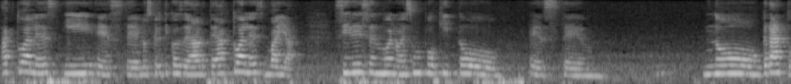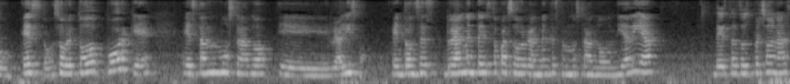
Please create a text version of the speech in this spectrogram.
actuales y este, los críticos de arte actuales, vaya, sí dicen, bueno, es un poquito este, no grato esto, sobre todo porque están mostrando eh, realismo. Entonces, realmente esto pasó, realmente están mostrando un día a día de estas dos personas,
